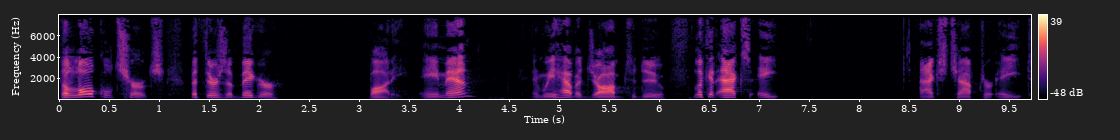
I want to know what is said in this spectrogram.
the local church, but there's a bigger body. Amen? And we have a job to do. Look at Acts 8. Acts chapter 8.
